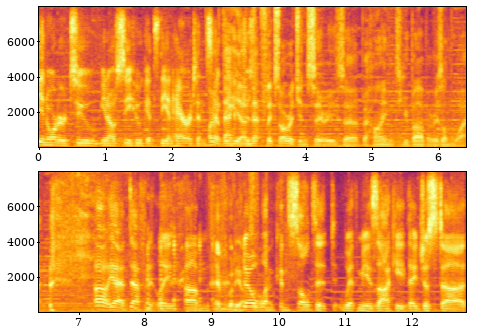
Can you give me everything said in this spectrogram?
in order to, you know, see who gets the inheritance. Oh, yeah, Like, that the uh, just- Netflix origin series uh, behind Yubaba is on the way. Oh yeah, definitely. Um, Everybody else no one it. consulted with Miyazaki. They just uh,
